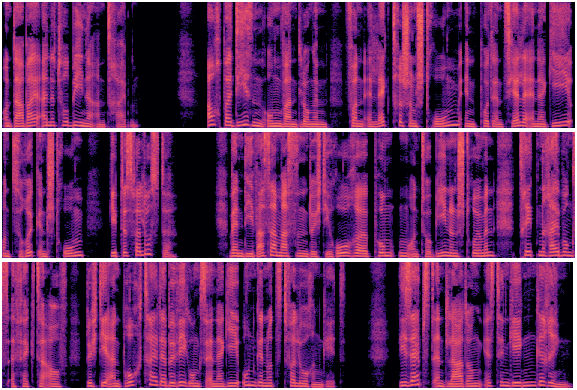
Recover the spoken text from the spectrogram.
und dabei eine Turbine antreiben. Auch bei diesen Umwandlungen von elektrischem Strom in potenzielle Energie und zurück in Strom gibt es Verluste. Wenn die Wassermassen durch die Rohre, Pumpen und Turbinen strömen, treten Reibungseffekte auf, durch die ein Bruchteil der Bewegungsenergie ungenutzt verloren geht. Die Selbstentladung ist hingegen gering.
